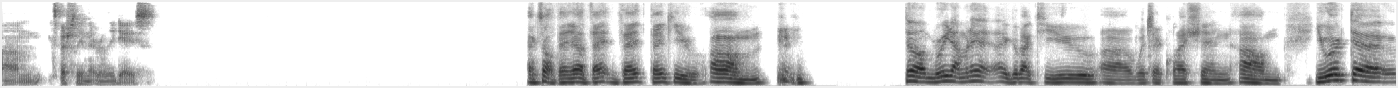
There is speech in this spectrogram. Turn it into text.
um, especially in the early days. Excellent. Yeah, th thank you. Um, so, Marita, I'm going to uh, go back to you uh, with a question. Um, you worked uh,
